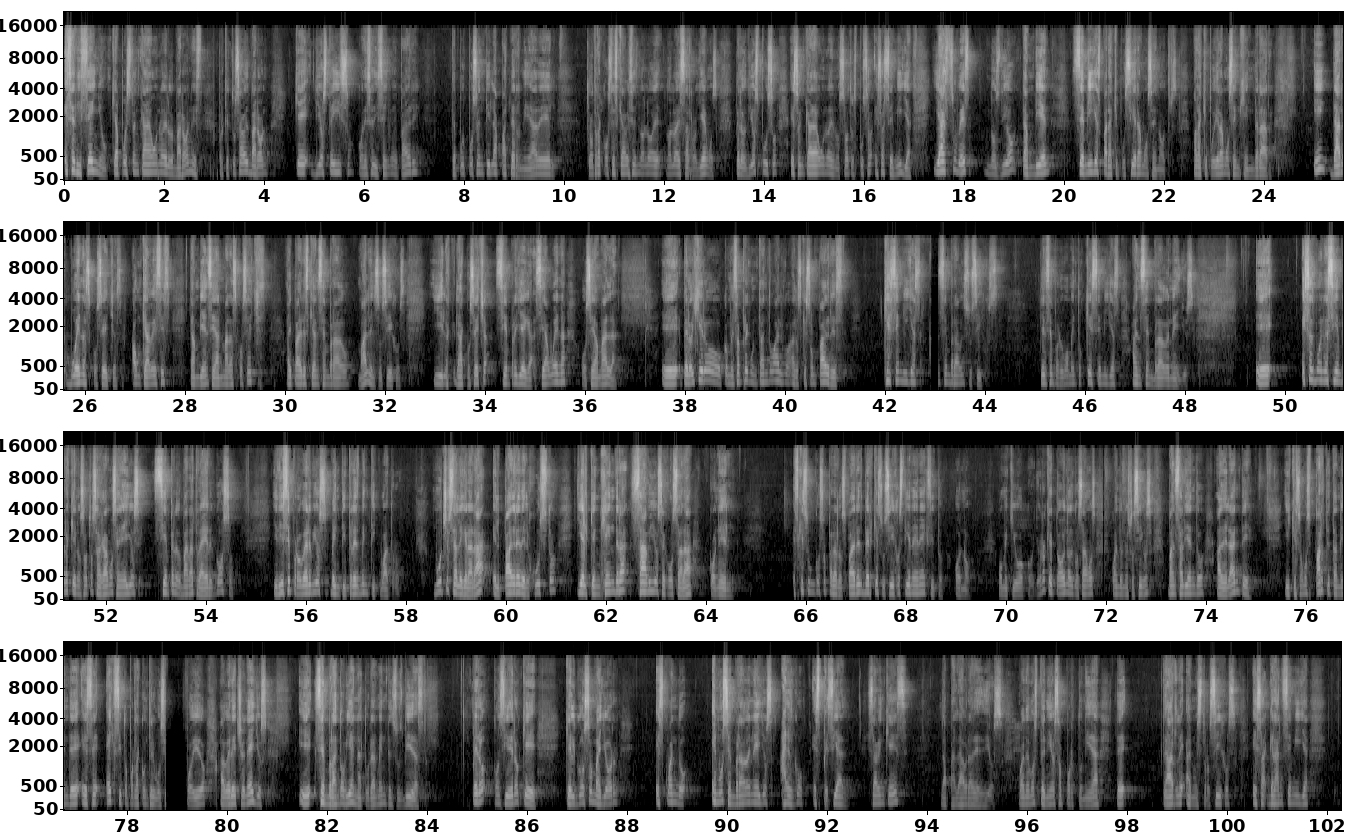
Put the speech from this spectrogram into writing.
ese diseño que ha puesto en cada uno de los varones, porque tú sabes, varón, que Dios te hizo con ese diseño de Padre, te puso en ti la paternidad de Él, que otra cosa es que a veces no lo, no lo desarrollemos, pero Dios puso eso en cada uno de nosotros, puso esa semilla y a su vez nos dio también semillas para que pusiéramos en otros, para que pudiéramos engendrar y dar buenas cosechas, aunque a veces también sean malas cosechas. Hay padres que han sembrado mal en sus hijos y la cosecha siempre llega, sea buena o sea mala. Eh, pero hoy quiero comenzar preguntando algo a los que son padres. ¿Qué semillas han sembrado en sus hijos? Piensen por un momento qué semillas han sembrado en ellos. Eh, esas buenas siembras que nosotros hagamos en ellos siempre nos van a traer gozo. Y dice Proverbios 23, 24. Mucho se alegrará el Padre del justo y el que engendra sabio se gozará con él es que es un gozo para los padres ver que sus hijos tienen éxito o no, o me equivoco. Yo creo que todos nos gozamos cuando nuestros hijos van saliendo adelante y que somos parte también de ese éxito por la contribución que hemos podido haber hecho en ellos y sembrando bien naturalmente en sus vidas. Pero considero que, que el gozo mayor es cuando hemos sembrado en ellos algo especial. ¿Saben qué es? La palabra de Dios cuando hemos tenido esa oportunidad de darle a nuestros hijos esa gran semilla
